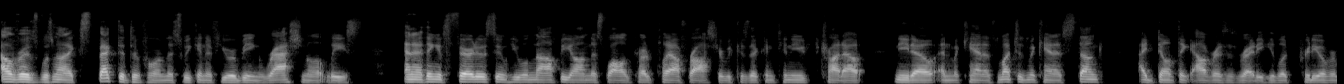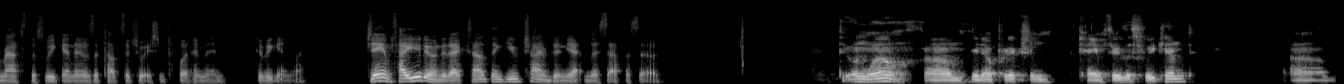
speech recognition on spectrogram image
Alvarez was not expected to perform this weekend if you were being rational at least. And I think it's fair to assume he will not be on this wildcard playoff roster because they're continuing to trot out Nido and McCann. As much as McCann has stunk, I don't think Alvarez is ready. He looked pretty overmatched this weekend. And it was a tough situation to put him in to begin with. James, how are you doing today? Because I don't think you've chimed in yet in this episode. Doing well. Um, you know, prediction came through this weekend. Um,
